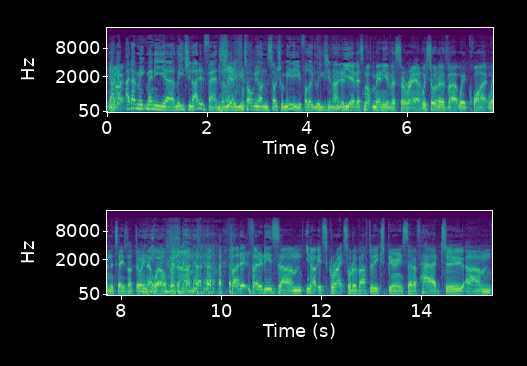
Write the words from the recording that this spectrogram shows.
Yeah, I, know, don't, I don't meet many uh, Leeds United fans. I remember Yeah. you told me on social media you followed Leeds United. Yeah, there's not many of us around. We sort of uh, we're quiet when the team's not doing that well, but um, but it but it is um, you know it's great sort of after the experience that I've had to um,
